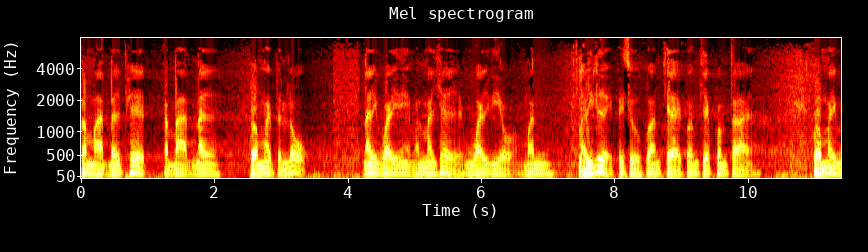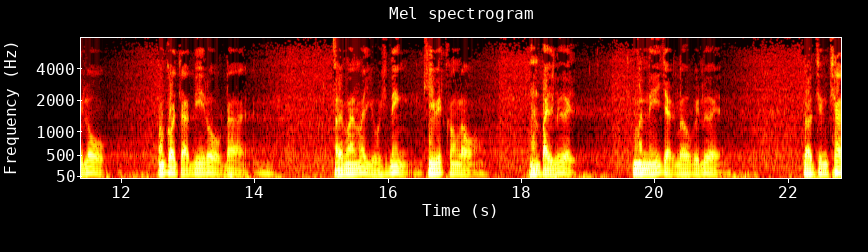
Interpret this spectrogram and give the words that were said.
ประมาทในเพศ ประมาทในความไม่เป็นโรคในวัยนี่มันไม่ใช่วัยเดียว มันไหลเรื่อย ไปสู่ความแก่ความเจ็บความตาย ความไม่มีโรคมันก็จะมีโรคได้แต่มันไม่อยู่นิ่ง ชีวิตของเรา มันไปเรื่อย มันหนีจากเราไปเรื่อย เราจึงใช้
